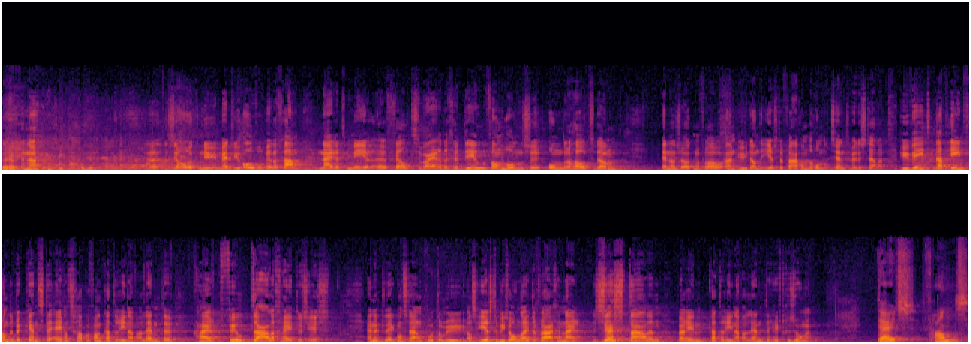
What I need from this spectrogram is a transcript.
en, uh, uh, zou ik nu met u over willen gaan... naar het meer geldzwaardige deel van onze onderhoud dan... En dan zou ik mevrouw aan u dan de eerste vraag om de 100 cent willen stellen. U weet dat een van de bekendste eigenschappen van Catharina Valente haar veeltaligheid dus is. En het leek ons daarom goed om u als eerste bijzonderheid te vragen naar zes talen waarin Catharina Valente heeft gezongen. Duits, Frans,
